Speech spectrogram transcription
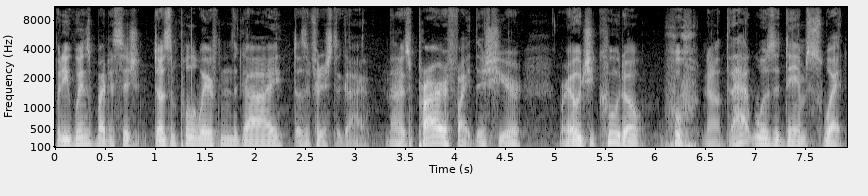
but he wins by decision. Doesn't pull away from the guy, doesn't finish the guy. Now his prior fight this year, Ryoji Kudo, whew, now that was a damn sweat.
